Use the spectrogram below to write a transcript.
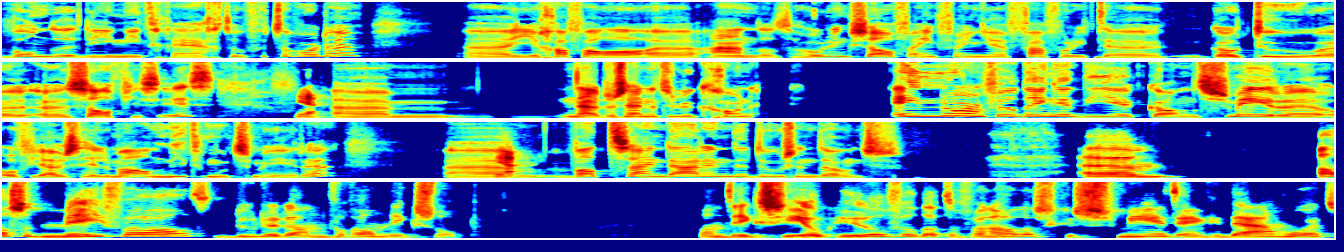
wonden die niet gehecht hoeven te worden? je gaf al aan dat honing zelf een van je favoriete go-to zalfjes is. Ja. Um, nou, er zijn natuurlijk gewoon enorm veel dingen die je kan smeren of juist helemaal niet moet smeren. Um, ja. Wat zijn daarin de do's en don'ts? Um, als het meevalt, doe er dan vooral niks op. Want ik zie ook heel veel dat er van alles gesmeerd en gedaan wordt.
